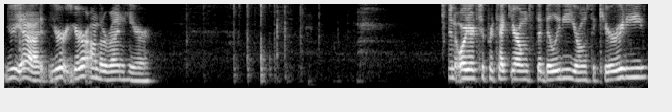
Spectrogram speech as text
You're, yeah, you're you're on the run here. In order to protect your own stability, your own security.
